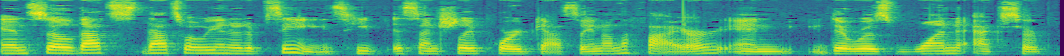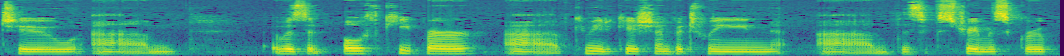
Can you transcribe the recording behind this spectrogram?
and so that's that's what we ended up seeing. Is he essentially poured gasoline on the fire, and there was one excerpt to um, it was an Oath Keeper uh, communication between um, this extremist group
